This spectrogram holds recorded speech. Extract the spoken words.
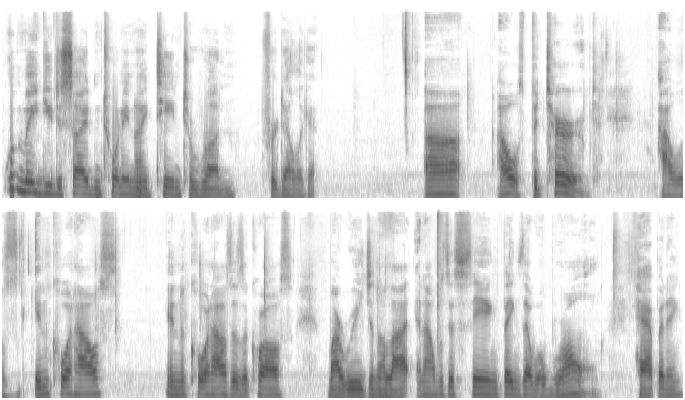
What made you decide in 2019 to run for delegate? Uh, I was perturbed. I was in courthouse, in the courthouses across my region a lot, and I was just seeing things that were wrong happening.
